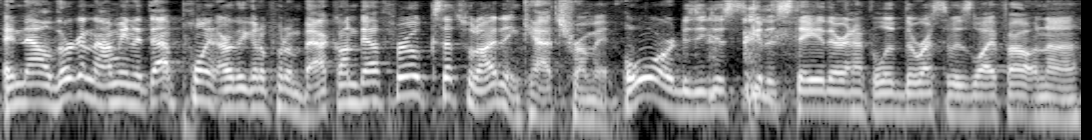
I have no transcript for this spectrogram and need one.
And now they're gonna. I mean, at that point, are they gonna put him back on death row? Because that's what I didn't catch from it. Or does he just get to stay there and have to live the rest of his life out in a,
